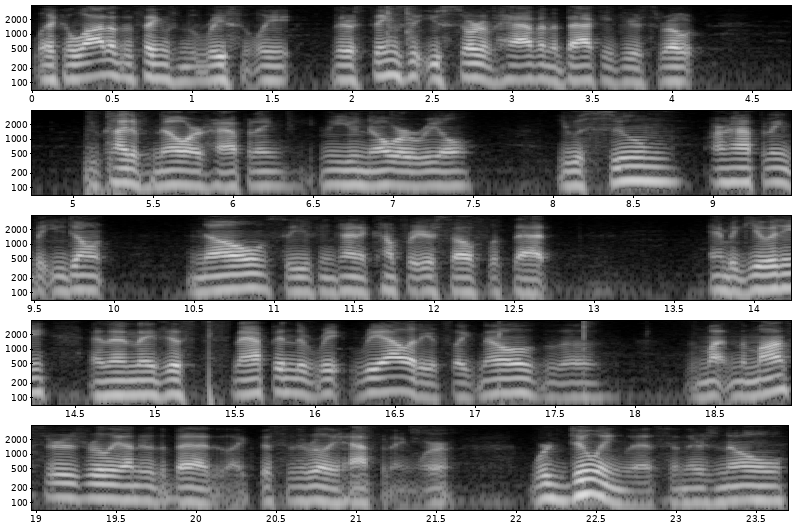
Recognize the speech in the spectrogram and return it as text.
like a lot of the things recently, there are things that you sort of have in the back of your throat you kind of know are happening. You know are real. You assume are happening, but you don't know, so you can kind of comfort yourself with that ambiguity. And then they just snap into re- reality. It's like, no, the, the, the monster is really under the bed. Like this is really happening. We're we're doing this, and there's no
